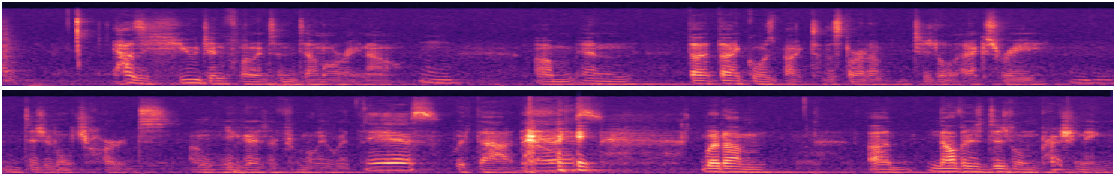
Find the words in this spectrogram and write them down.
it has a huge influence in dental right now, um, and that that goes back to the start of digital X-ray, digital charts. Um, You guys are familiar with Yes. with that, Yes. right? But um, uh, now there's digital impressioning,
